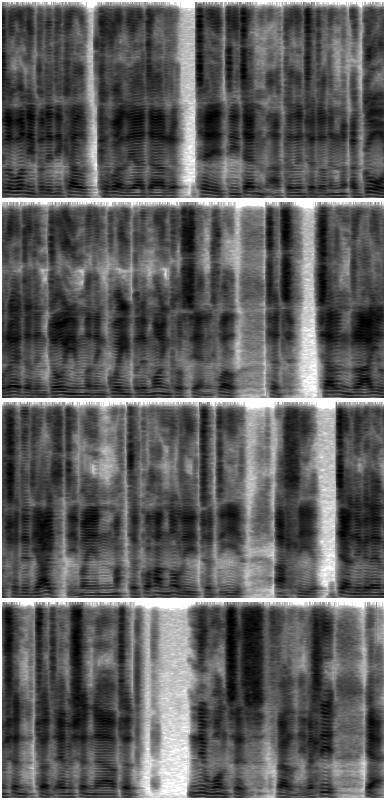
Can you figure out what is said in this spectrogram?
glywon ni bod e wedi cael cyfweliad ar teledu Denmark, oedd e'n twyd, oedd e'n agored, oedd e'n dwym, oedd e'n gweud bod e'n moyn cosi ennill. Wel, twyd, siarad yn rhail trydydd iaith di, mae e'n mater gwahanol i, twyd, i allu delio gyda emosiynau, twyd, emosiynau, twyd, nuances fel ni. Felly, yeah,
